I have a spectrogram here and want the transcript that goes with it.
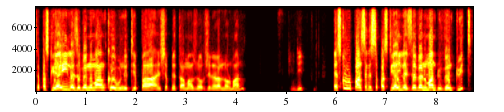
C'est parce qu'il y a eu les événements que vous n'étiez pas un chef d'état-major général normal Vous dites? Est-ce que vous pensez que c'est parce qu'il y a eu les événements du 28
